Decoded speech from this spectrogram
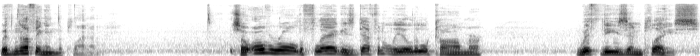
with nothing in the plenum. So overall, the flag is definitely a little calmer with these in place.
